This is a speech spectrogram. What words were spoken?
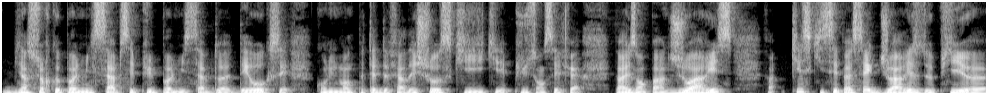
bien sûr que Paul Millsap c'est plus le Paul Millsap des Hawks et qu'on lui demande peut-être de faire des choses qui qui est plus censé faire. Par exemple, un Joe Harris, qu'est-ce qui s'est passé avec Joe Harris depuis euh,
